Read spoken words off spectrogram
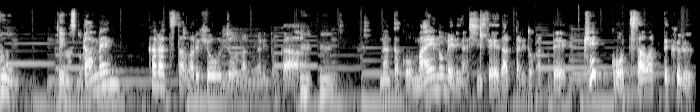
おうと言いますと？画面から伝わる表情だったりとか、うんうん。なんかこう前のめりな姿勢だったりとかって結構伝わってくる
